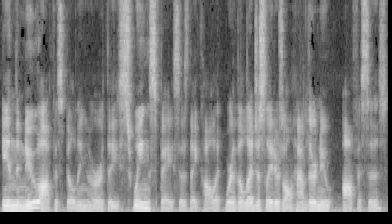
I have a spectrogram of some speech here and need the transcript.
in the new office building, or the swing space as they call it, where the legislators all have their new offices.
